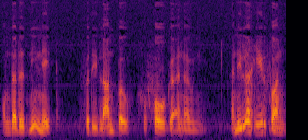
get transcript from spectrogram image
omdat dit nie net vir die landbou gevolge inhou nie. In die lig hiervan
